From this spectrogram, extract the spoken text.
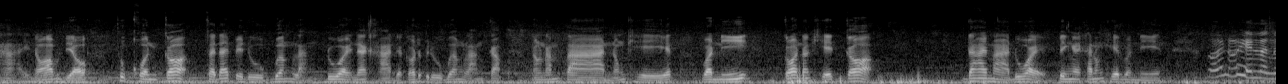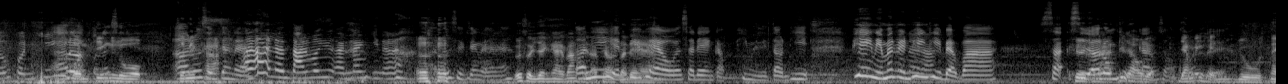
ถ่ายเนาะเดี๋ยวทุกคนก็จะได้ไปดูเบื้องหลังด้วยนะคะ เดี๋ยวก็ได้ไปดูเบื้องหลังกับน้องน้ำตาลน้องเคส วันนี้ ก็น้องเคสก็ได้มาด้วย เป็นไงคะน้องเคสวันนี้เฮ้ยหนูเห็นแล้วหนูขนขี้อะคลูนกทิ้งรูปเอาใช่ไหมรู้สึกคะจังไหนอะน้ำตาลบางอย่างอันนั่งกินอะนะเออรู้สึกจังไหนนะ รู้สึกยังไงบ้างตอนที่เห็นอาแพลพี่แพลวแสดงกับพี่หมีตอนที่เพลงนี้มันเป็นเพลงที่แบบว่าสะคือสื่อขอารณะมณ์ถึที่งเรากัแบนบสองยังไม่เห็นคลอยู่ใน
